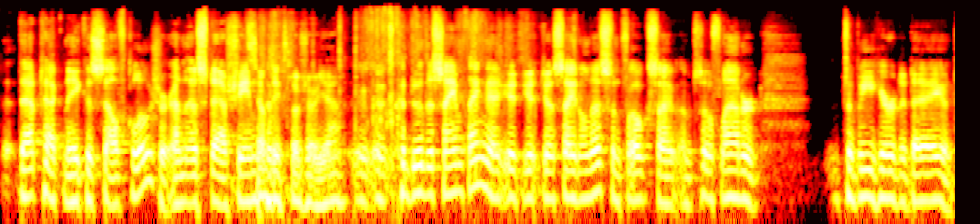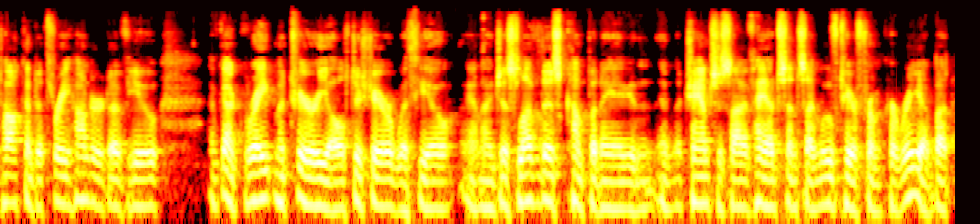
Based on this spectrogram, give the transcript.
That technique is self-closure, and this Dashim self-disclosure, could, yeah, uh, could do the same thing. Uh, you, you just say, "Listen, folks, I, I'm so flattered to be here today and talking to 300 of you. I've got great material to share with you, and I just love this company and, and, the chances I've had since I moved here from Korea. But,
